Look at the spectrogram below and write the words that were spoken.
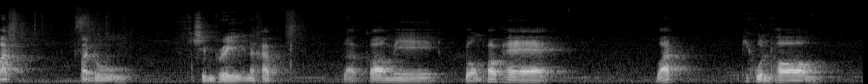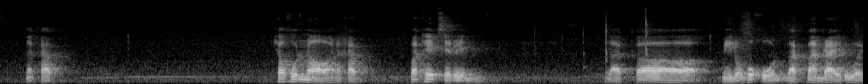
วัดประดูชิมพรีนะครับ แล้วก็มีหลวงพ่อแพร วัดพิกุลทองนะครับเจ้าคุณนอนะครับ วัดเทพศิรินแล้วก็มีหลวงพ่อคูณวัดบ้านไร่ด้วย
